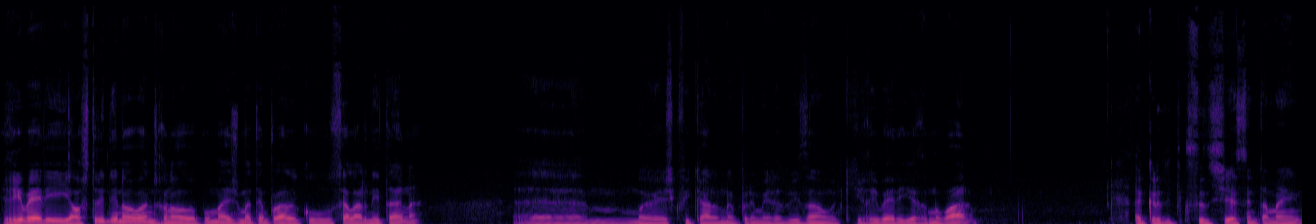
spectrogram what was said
Ribéry, aos 39 anos, renova por mais uma temporada com o Salernitana. Uma vez que ficaram na primeira divisão, aqui Ribéry ia renovar. Acredito que se descessem também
